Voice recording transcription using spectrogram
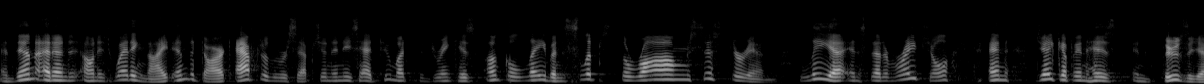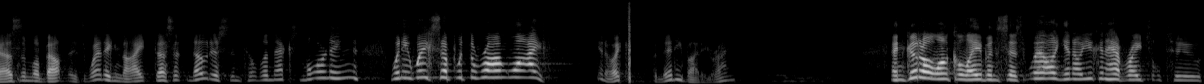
And then an, on his wedding night, in the dark, after the reception, and he's had too much to drink, his uncle Laban slips the wrong sister in, Leah instead of Rachel. And Jacob, in his enthusiasm about his wedding night, doesn't notice until the next morning when he wakes up with the wrong wife. You know, it can happen to anybody, right? And good old Uncle Laban says, Well, you know, you can have Rachel too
